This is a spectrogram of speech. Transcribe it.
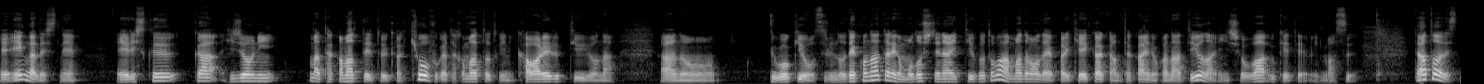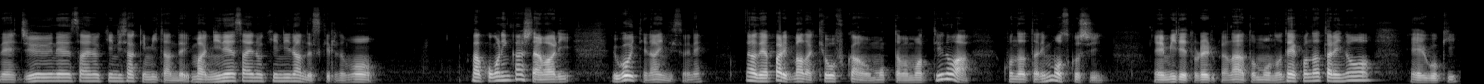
円がですね、リスクが非常にまあ高まっているというか、恐怖が高まった時に買われるっていうような、あの、動きをするので、この辺りが戻してないっていうことは、まだまだやっぱり警戒感高いのかなというような印象は受けております。であとはですね、10年債の金利さっき見たんで、まあ2年債の金利なんですけれども、まあここに関してはあまり動いてないんですよね。なのでやっぱりまだ恐怖感を持ったままっていうのは、この辺りも少し見て取れるかなと思うので、この辺りの動き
